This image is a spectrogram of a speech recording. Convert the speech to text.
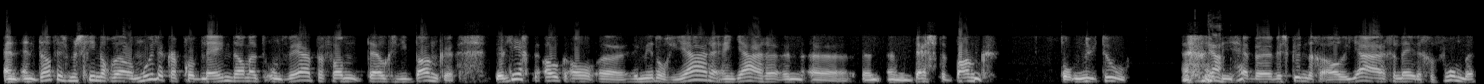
En, en dat is misschien nog wel een moeilijker probleem dan het ontwerpen van telkens die banken. Er ligt ook al uh, inmiddels jaren en jaren een, uh, een, een beste bank tot nu toe. Ja. Die hebben wiskundigen al jaren geleden gevonden.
